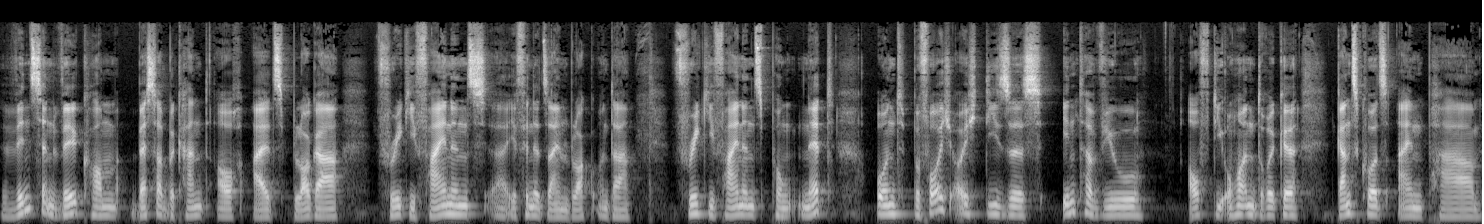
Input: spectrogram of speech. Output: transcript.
Vincent Willkomm, besser bekannt auch als Blogger Freaky Finance. Äh, ihr findet seinen Blog unter freakyfinance.net. Und bevor ich euch dieses Interview auf die Ohren drücke, ganz kurz ein paar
